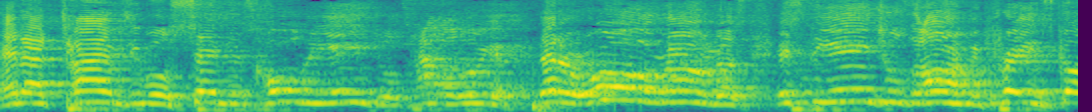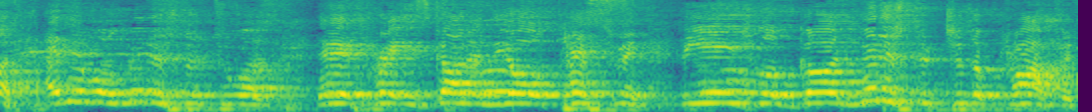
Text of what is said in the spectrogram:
And at times he will send his holy angels. Hallelujah. That are all around us. It's the angels army, praise God, and they will minister to us. They praise God in the Old Testament. The angel of God ministered to the prophet,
